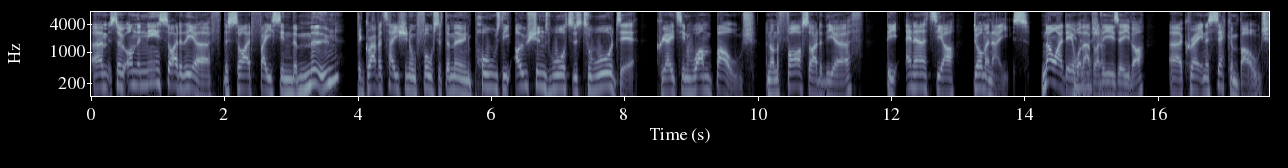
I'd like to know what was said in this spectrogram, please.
Um, so on the near side of the Earth, the side facing the moon, the gravitational force of the moon pulls the ocean's waters towards it, creating one bulge. And on the far side of the Earth, the inertia dominates. No idea what that Inertia. bloody is either, uh, creating a second bulge.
